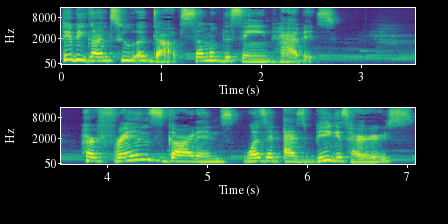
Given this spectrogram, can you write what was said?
they began to adopt some of the same habits. Her friends' gardens wasn't as big as hers,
